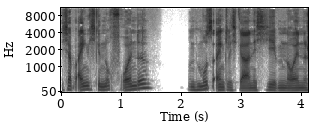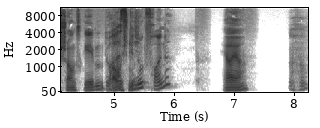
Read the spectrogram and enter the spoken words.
ich habe eigentlich genug Freunde und muss eigentlich gar nicht jedem Neuen eine Chance geben. Du Brauch hast genug Freunde? Ja, ja. Aha.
